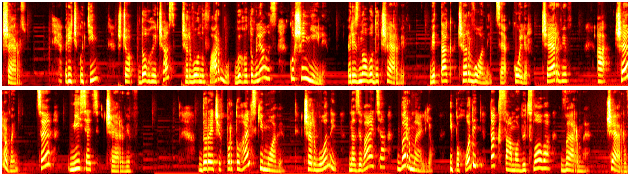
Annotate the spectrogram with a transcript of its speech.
черв. Річ у тім, що довгий час червону фарбу виготовляли з кошенілі, різновиду червів. Відтак, червоний це колір червів, а червень це місяць червів. До речі, в португальській мові червоний називається вермельо і походить так само від слова верме черв.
